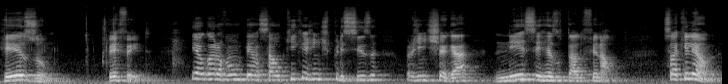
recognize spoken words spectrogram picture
resumo. Perfeito. E agora vamos pensar o que, que a gente precisa para a gente chegar nesse resultado final. Só que lembra,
